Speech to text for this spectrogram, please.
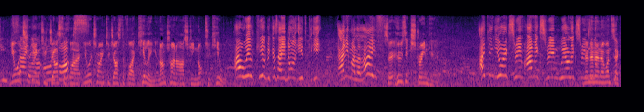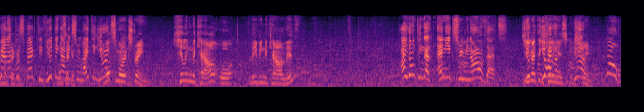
inside you were trying to justify box. you were trying to justify killing, and I'm trying to ask you not to kill. I will kill because I don't eat, eat animal alive. So who's extreme here? I think you're extreme. I'm extreme. We're all extreme. No, no, no, no, one second, one on perspective. You think One I'm second. extreme. I think you're What's extreme. more extreme? Killing the cow or leaving the cow live? I don't think that any extreme in all of that. you don't think have killing is extreme? No.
